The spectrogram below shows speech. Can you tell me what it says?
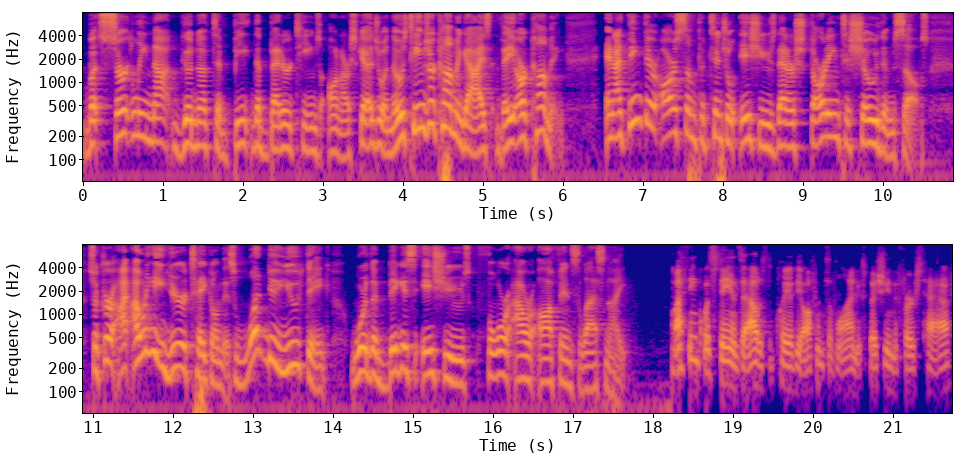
but certainly not good enough to beat the better teams on our schedule. And those teams are coming, guys. They are coming. And I think there are some potential issues that are starting to show themselves. So, Kurt, I, I want to get your take on this. What do you think were the biggest issues for our offense last night? I think what stands out is the play of the offensive line, especially in the first half.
